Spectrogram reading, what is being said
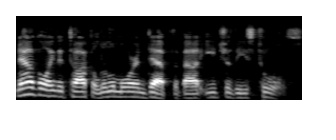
Now going to talk a little more in depth about each of these tools.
